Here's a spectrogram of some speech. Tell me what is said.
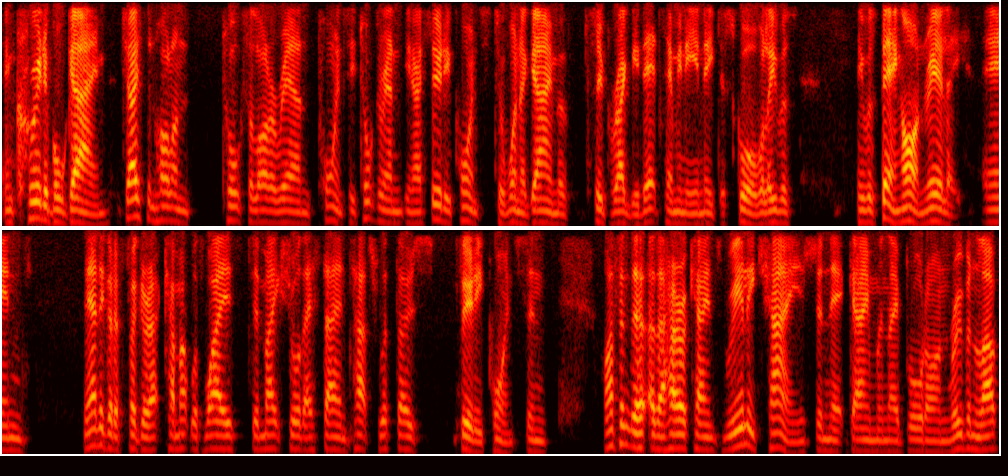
incredible game. Jason Holland talks a lot around points. He talked around, you know, 30 points to win a game of Super Rugby. That's how many you need to score. Well, he was he was bang on really, and now they've got to figure out, come up with ways to make sure they stay in touch with those 30 points. And I think the, the Hurricanes really changed in that game when they brought on Ruben Love,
